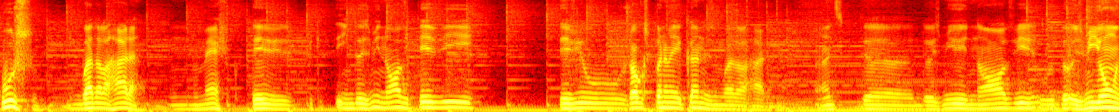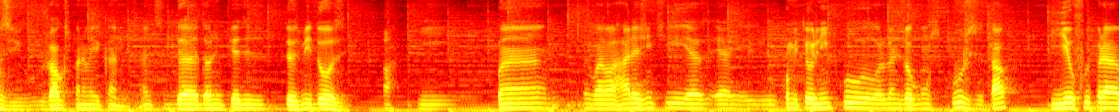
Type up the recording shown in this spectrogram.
curso em Guadalajara, no México. Teve, em 2009 teve, teve os Jogos Pan-Americanos em Guadalajara. né? Antes de 2009, o 2011, os Jogos Pan-Americanos. Antes da, da Olimpíada de 2012. Ah. E Pan, em Guadalajara a gente, é, é, o Comitê Olímpico organizou alguns cursos e tal. E eu fui pra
